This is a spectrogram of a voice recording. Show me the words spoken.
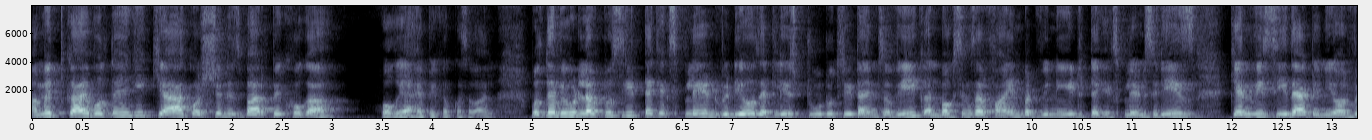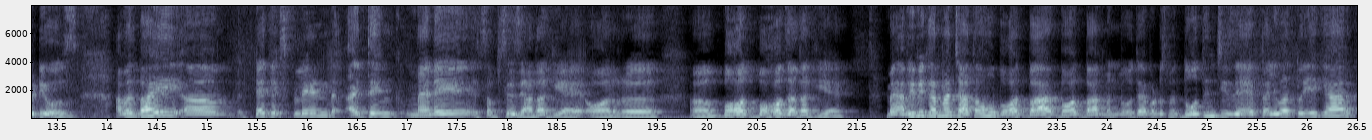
अमित काय बोलते हैं कि क्या क्वेश्चन इस बार पिक होगा? हो गया है पिकअप का सवाल। बोलते हैं we would love to see tech explain videos at least two two three times a week unboxings are fine but we need tech explain series can we see that in your videos Amit भाई टेक एक्सप्लेन आई थिंक मैंने सबसे ज़्यादा किया है और uh, बहुत बहुत ज़्यादा किया है। मैं अभी भी करना चाहता हूँ बहुत बार बहुत बार मन में होता है बट उसमें दो तीन चीज़ें हैं। पहली बात तो ये कि यार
